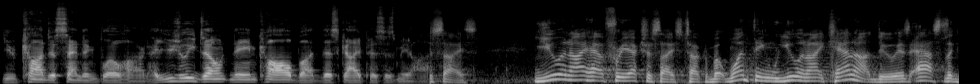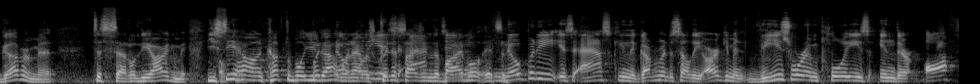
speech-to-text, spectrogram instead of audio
You condescending blowhard. I usually don't name call, but this guy pisses me off. Exercise. You and I have free exercise, Tucker, but one thing you and I cannot do is ask the government to settle the argument. You see okay. how uncomfortable you but got when I was criticizing acting, the Bible? It's nobody a, is asking the government to settle the argument. These were employees in their off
